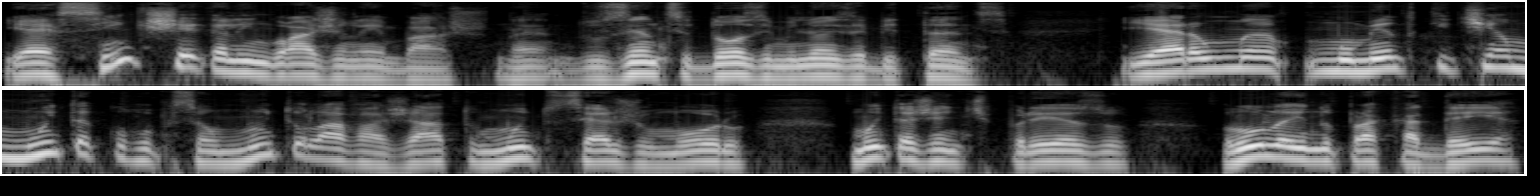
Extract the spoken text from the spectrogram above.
E é assim que chega a linguagem lá embaixo, né? 212 milhões de habitantes. E era uma, um momento que tinha muita corrupção, muito lava-jato, muito Sérgio Moro, muita gente preso, Lula indo para a cadeia.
